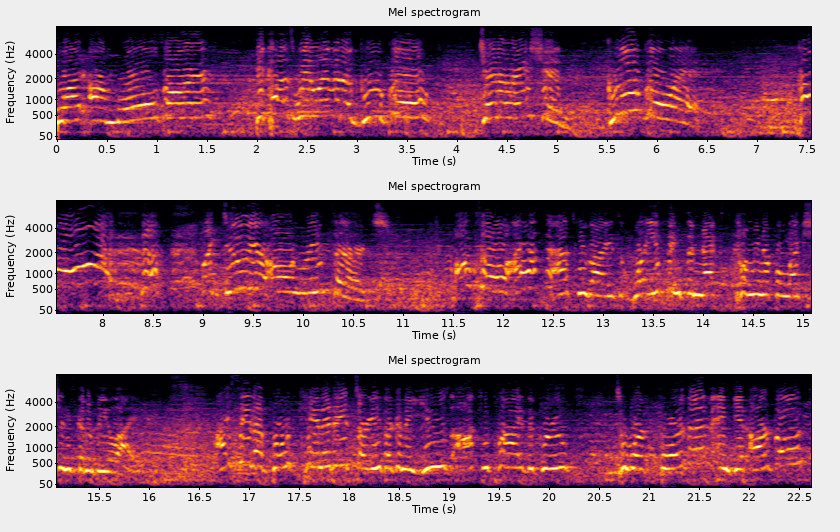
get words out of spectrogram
what our morals are because we live in a Google generation. Google it. Come on. like do your own research. Also, I have to ask what you think the next coming up election is going to be like. I say that both candidates are either going to use Occupy the group to work for them and get our votes,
